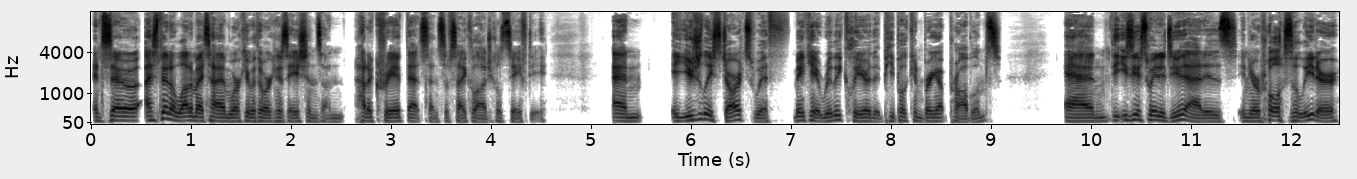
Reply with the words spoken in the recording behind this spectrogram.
And so I spend a lot of my time working with organizations on how to create that sense of psychological safety. And it usually starts with making it really clear that people can bring up problems. And the easiest way to do that is in your role as a leader,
